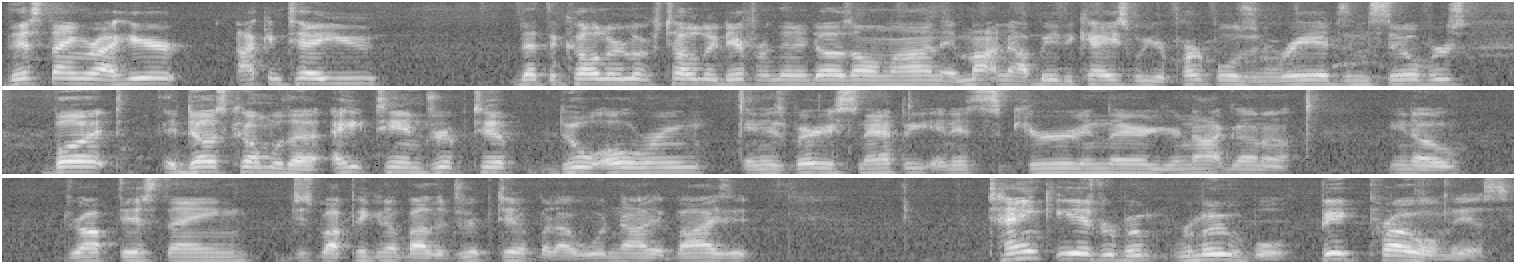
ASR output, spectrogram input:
this thing right here I can tell you that the color looks totally different than it does online it might not be the case with your purples and reds and silvers but it does come with a 810 drip tip dual o-ring and it's very snappy and it's secured in there you're not gonna you know drop this thing just by picking up by the drip tip but I would not advise it Tank is re removable. Big pro on this.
